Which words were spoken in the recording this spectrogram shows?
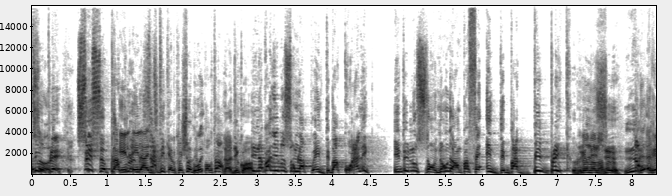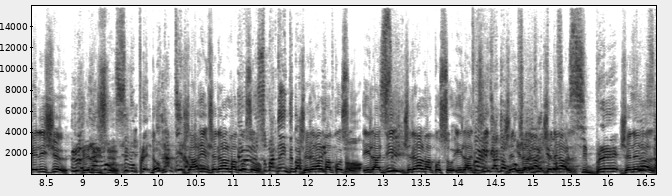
s'il vous plaît, sur ce plateau, il- a dit- quelque chose d'important. Il a dit quoi? Il n'a pas dit nous sommes là pour un débat coranique. Il dit nous sommes, nous n'avons pas fait un débat biblique. Non, non, non. Religieux. Non. Religieux. Religieux. s'il vous plaît. Donc, là- j'arrive, Général débat Général Non. il a dit. Général Makosso, il a dit, Général, Général,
